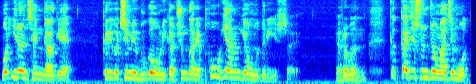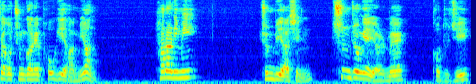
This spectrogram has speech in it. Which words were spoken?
뭐 이런 생각에 그리고 짐이 무거우니까 중간에 포기하는 경우들이 있어요. 여러분, 끝까지 순종하지 못하고 중간에 포기하면 하나님이 준비하신 순종의 열매 거두지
